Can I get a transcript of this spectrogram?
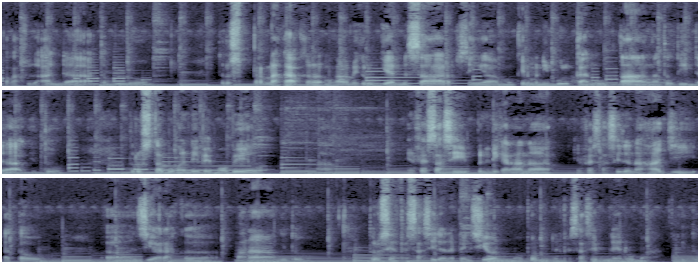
Apakah sudah ada atau belum terus pernah nggak mengalami kerugian besar sehingga mungkin menimbulkan utang atau tidak gitu? Terus tabungan DP mobil nah, investasi pendidikan anak investasi dana haji atau uh, ziarah ke mana gitu. Terus investasi dana pensiun maupun investasi pembelian rumah gitu.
